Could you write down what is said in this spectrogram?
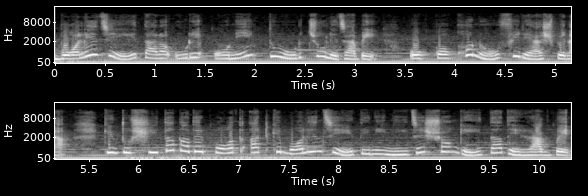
বলে যে তারা উড়ে অনেক দূর চলে যাবে, ও কখনো ফিরে আসবে না। কিন্তু সীতা তাদের পথ আটকে বলেন যে তিনি নিজের সঙ্গেই তাদের রাখবেন।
